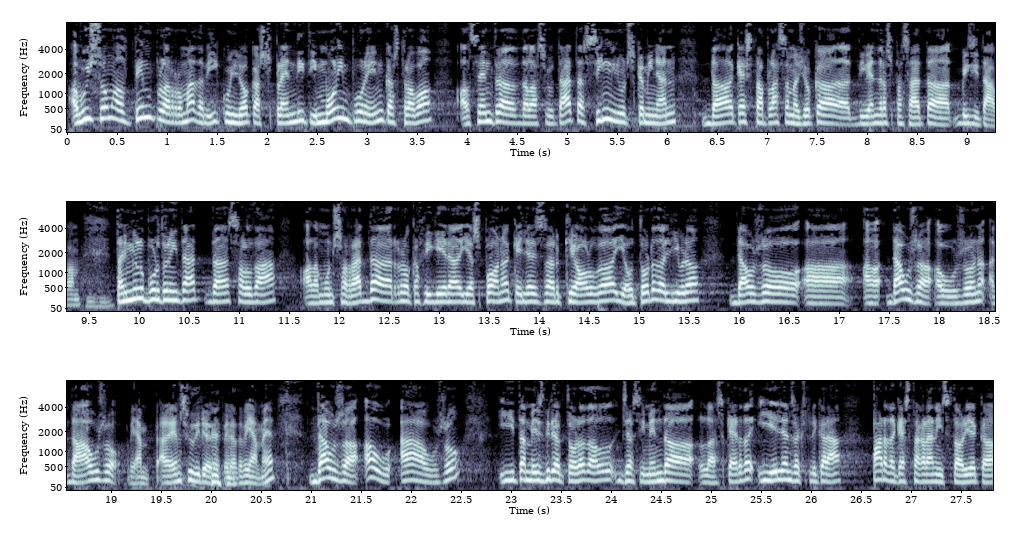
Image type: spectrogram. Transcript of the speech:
Avui som al Temple Romà de Vic, un lloc esplèndid i molt imponent que es troba al centre de la ciutat, a 5 minuts caminant d'aquesta plaça major que divendres passat eh, visitàvem. Tenim l'oportunitat de saludar a la Montserrat de Rocafiguera i Espona, que ella és arqueòloga i autora del llibre d'Auso eh, d'Ausa a Osona, d'Auso, aviam, aviam si ho diré, espera't, aviam, eh? D'Ausa a, a Auso, i també és directora del jaciment de l'Esquerda, i ella ens explicarà part d'aquesta gran història que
